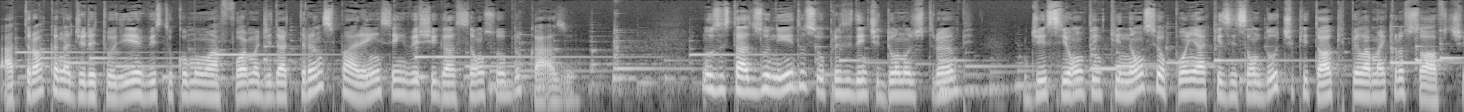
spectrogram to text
a troca na diretoria é visto como uma forma de dar transparência à investigação sobre o caso. Nos Estados Unidos, o presidente Donald Trump disse ontem que não se opõe à aquisição do TikTok pela Microsoft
